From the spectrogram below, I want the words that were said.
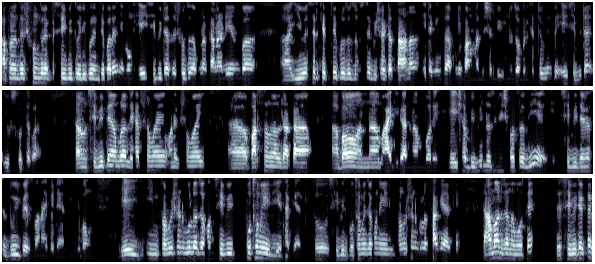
আপনাদের সুন্দর একটা সিভি তৈরি করে নিতে পারেন এবং এই সিভিটাতে শুধু আপনার কানাডিয়ান বা ইউএস এর ক্ষেত্রে প্রযোজ্য হচ্ছে বিষয়টা তা না, এটা কিন্তু আপনি বাংলাদেশের বিভিন্ন জবের ক্ষেত্রেও কিন্তু এই সিভিটা ইউজ করতে পারেন। কারণ সিভিতে আমরা লেখার সময় অনেক সময় পার্সোনাল ডাটা বাবা মার নাম আইডি কার্ড নাম্বার এইসব বিভিন্ন জিনিসপত্র দিয়ে সিভি দেখা যাচ্ছে দুই পেজ বানাই ফেলে আর কি। এবং এই ইনফরমেশনগুলো যখন সিভি প্রথমেই দিয়ে থাকে আর কি। তো সিভির প্রথমে যখন এই ইনফরমেশনগুলো থাকে আর কি, তা আমার জানা মতে যে সিভিটা একটা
